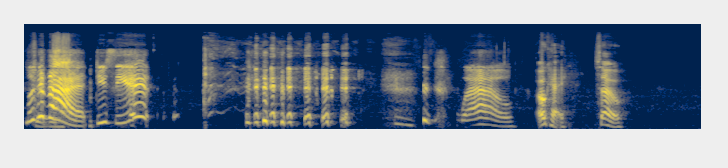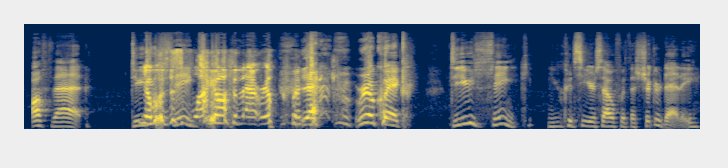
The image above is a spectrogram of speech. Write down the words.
Look at that. Do you see it? wow. Okay, so off that, do you Yeah, we'll just fly off of that real quick. yeah, real quick. Do you think you could see yourself with a sugar daddy?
